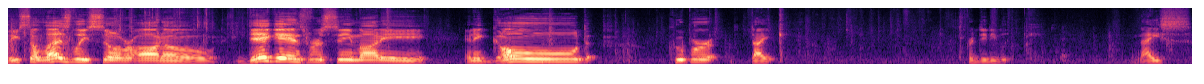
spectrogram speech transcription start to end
Lisa Leslie Silver Auto. Diggins for C Money. And a gold Cooper Dyke for Diddy Bleak. Nice.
